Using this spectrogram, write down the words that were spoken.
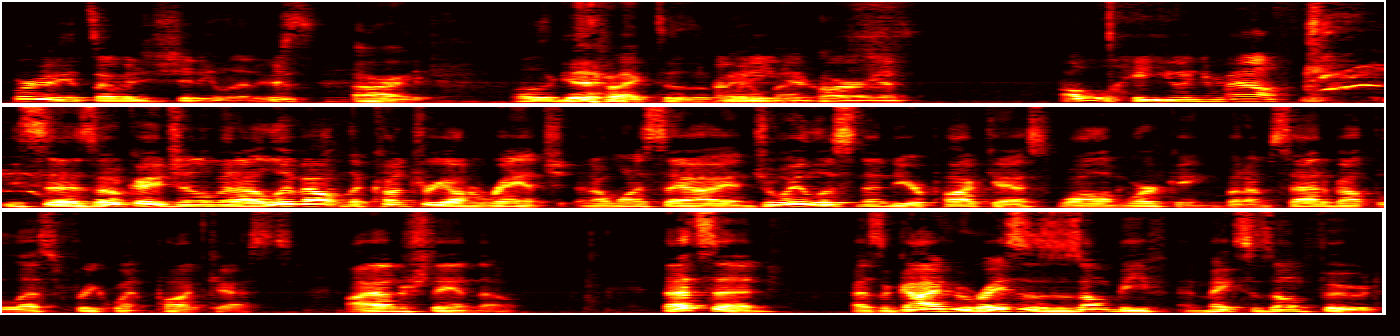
We're gonna get so many shitty letters. All right, let's get back to the. I'm gonna eat your car again. I will hate you in your mouth. He says, "Okay, gentlemen, I live out in the country on a ranch, and I want to say I enjoy listening to your podcast while I'm working, but I'm sad about the less frequent podcasts. I understand though. That said, as a guy who raises his own beef and makes his own food,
